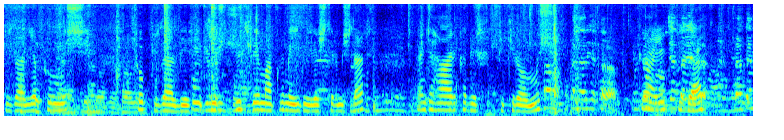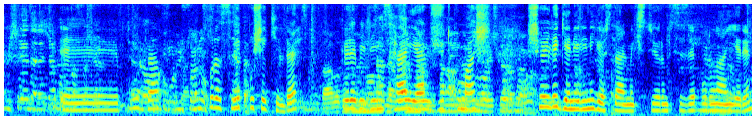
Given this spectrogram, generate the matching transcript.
güzel yapılmış. Çok güzel bir fikir. Jüt ve makrumeyi birleştirmişler. Bence harika bir fikir olmuş. Gayet güzel. Ee, burada burası hep bu şekilde. Görebildiğiniz her yer jüt kumaş. Şöyle genelini göstermek istiyorum size bulunan yerin.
